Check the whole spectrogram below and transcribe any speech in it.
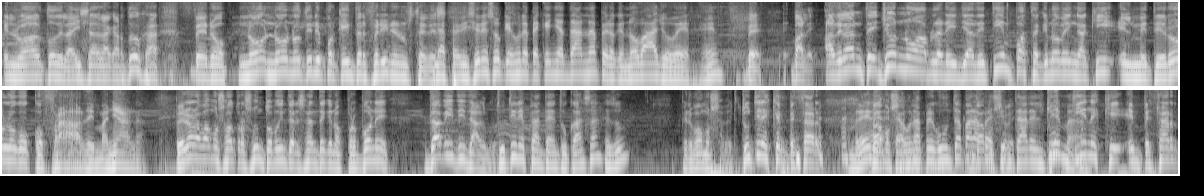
en lo alto de la isla de la Cartuja, pero no, no, no tiene por qué interferir en ustedes. Las previsiones son que es una pequeña dana, pero que no va a llover. ¿eh? Ve, vale, adelante, yo no hablaré ya de tiempo hasta que no venga aquí el meteorólogo Cofrade mañana. Pero ahora vamos a otro asunto muy interesante que nos propone David Hidalgo. ¿Tú tienes planta en tu casa, Jesús? Pero vamos a ver, tú tienes que empezar. Hombre, vamos te hago a una pregunta para presentar el Tú tema. Tienes que empezar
